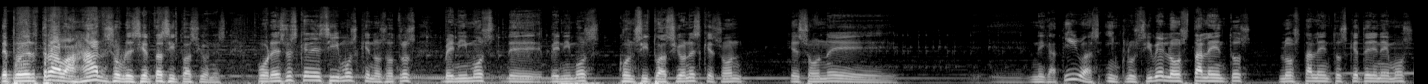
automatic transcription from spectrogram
de poder trabajar sobre ciertas situaciones. Por eso es que decimos que nosotros venimos de venimos con situaciones que son que son eh, eh, negativas, inclusive los talentos, los talentos que tenemos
